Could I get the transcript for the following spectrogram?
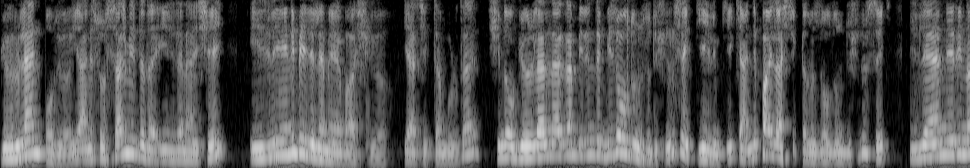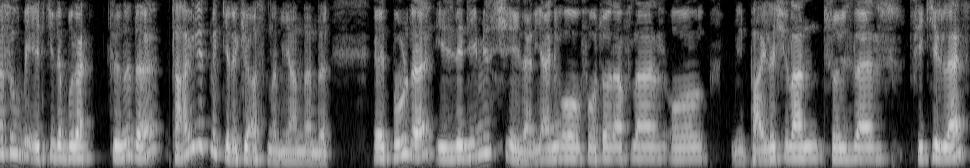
görülen oluyor. Yani sosyal medyada izlenen şey izleyeni belirlemeye başlıyor gerçekten burada. Şimdi o görülenlerden birinde biz olduğumuzu düşünürsek diyelim ki kendi paylaştıklarımız olduğunu düşünürsek izleyenleri nasıl bir etkide bıraktığını da tahayyül etmek gerekiyor aslında bir yandan da. Evet burada izlediğimiz şeyler yani o fotoğraflar, o paylaşılan sözler, fikirler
